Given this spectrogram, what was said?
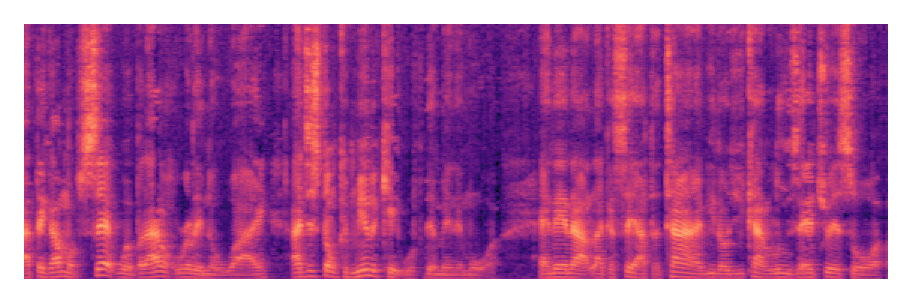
I think I'm upset with, but I don't really know why. I just don't communicate with them anymore. And then, uh, like I say, after time, you know, you kind of lose interest or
